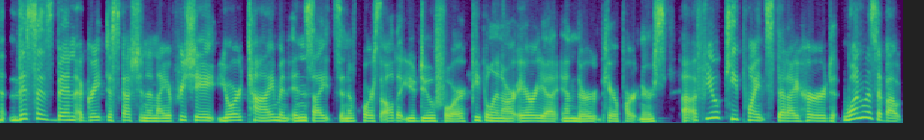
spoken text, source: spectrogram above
this has been a great discussion, and I appreciate your time and insights, and of course, all that you do for people in our area and their care partners. Uh, a few key points that I heard one was about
